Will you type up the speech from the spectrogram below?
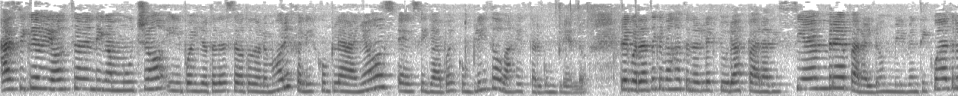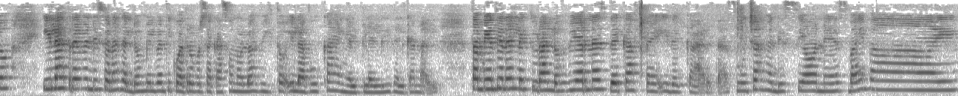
Así que Dios te bendiga mucho y pues yo te deseo todo lo mejor y feliz cumpleaños. Eh, si ya pues cumpliste o vas a estar cumpliendo. Recuerda que vas a tener lecturas para diciembre, para el 2024 y las tres bendiciones del 2024 por si acaso no lo has visto y las buscas en el playlist del canal. También tienes lecturas los viernes de café y de cartas. Muchas bendiciones. Bye bye.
